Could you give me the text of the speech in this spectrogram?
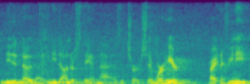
You need to know that. You need to understand that as a church. And we're here, right? And if you need,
